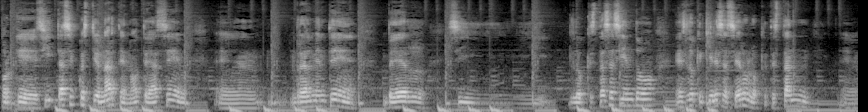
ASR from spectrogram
porque sí te hace cuestionarte, ¿no? Te hace eh, realmente ver si lo que estás haciendo es lo que quieres hacer o lo que te están, eh,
